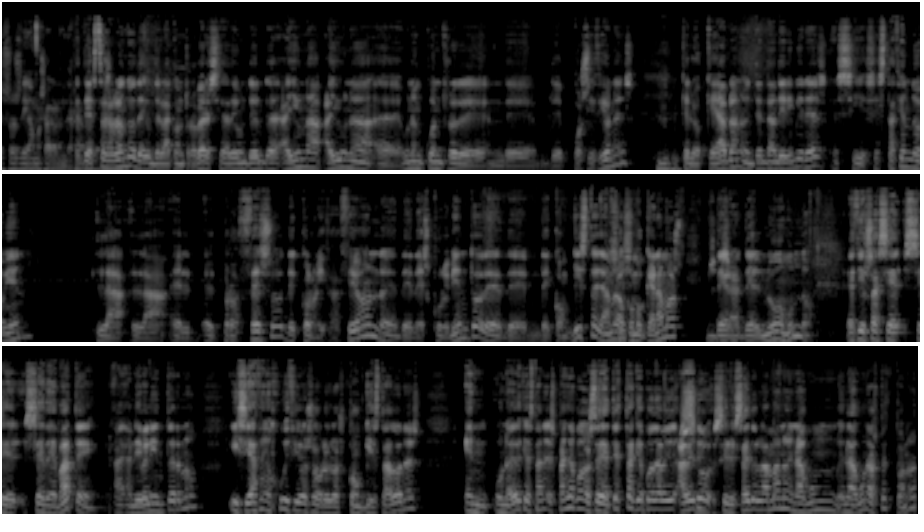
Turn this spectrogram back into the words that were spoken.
Eso es, digamos, a grandes rasgos. Estás hablando de, de la controversia, de, un, de, de, hay una hay una eh, un encuentro de, de posiciones uh -huh. que lo que hablan o intentan dirimir es si se está haciendo bien la, la, el, el, proceso de colonización, de, de descubrimiento, de, de, de, conquista, llamémoslo sí, como queramos, sí, del nuevo mundo. Es decir, o sea, se, se, se debate a, nivel interno y se hacen juicios sobre los conquistadores en, una vez que están en España cuando se detecta que puede haber, habido, se les ha ido la mano en algún, en algún aspecto. ¿no?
